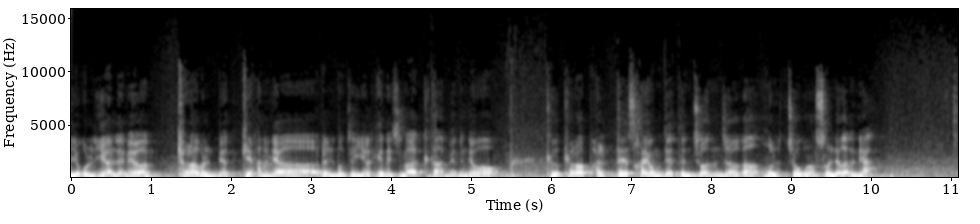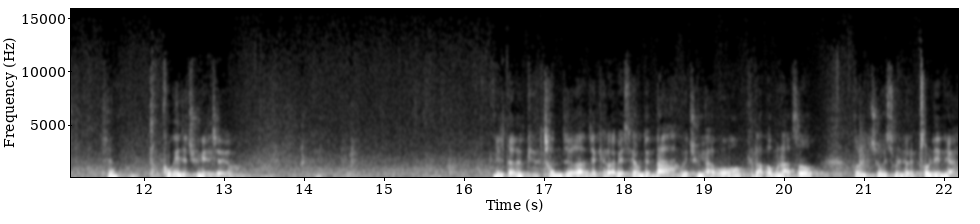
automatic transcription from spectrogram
이걸 이해하려면 결합을 몇 개 하느냐를 먼저 이해를 해내지만 그 다음에는요 그 결합할 때 사용됐던 전자가 어느 쪽으로 쏠려가느냐? 그게 이제 중요해져요 일단은 전자가 이제 결합에 사용된다. 그게 중요하고, 결합하고 나서 어느 쪽에 쏠려, 쏠리냐.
